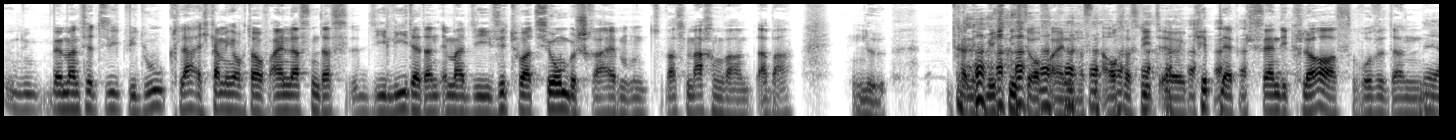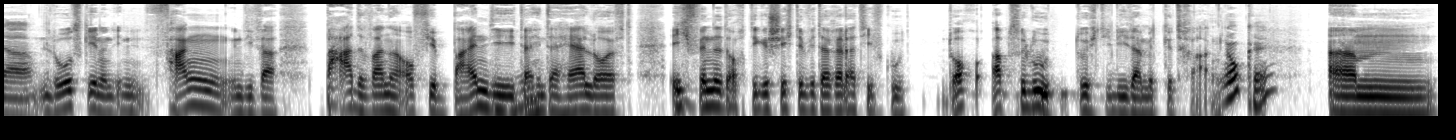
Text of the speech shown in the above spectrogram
wenn man es jetzt sieht wie du, klar, ich kann mich auch darauf einlassen, dass die Lieder dann immer die Situation beschreiben und was machen wir, aber nö, kann ich mich nicht darauf einlassen. Auch das Lied äh, Kidnap Sandy Claus, wo sie dann ja. losgehen und ihn fangen in dieser Badewanne auf vier Beinen, die mhm. dahinterher läuft. Ich finde doch, die Geschichte wird da relativ gut, doch absolut durch die Lieder mitgetragen. Okay. Ähm,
